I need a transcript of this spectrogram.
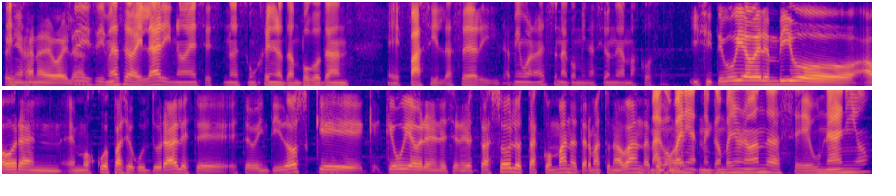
Tenías Eso. ganas de bailar. Sí, sí, me hace bailar y no es, es- no es un género tampoco tan eh, fácil de hacer y también, bueno, es una combinación de ambas cosas. Y si te voy a ver en vivo ahora en, en Moscú Espacio Cultural, este, este 22, ¿qué, qué- qué voy a ver en el escenario? ¿Estás solo? ¿Estás con banda? ¿Te armaste una banda? Me ¿Cómo acompaña, me acompaña una banda hace un año,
